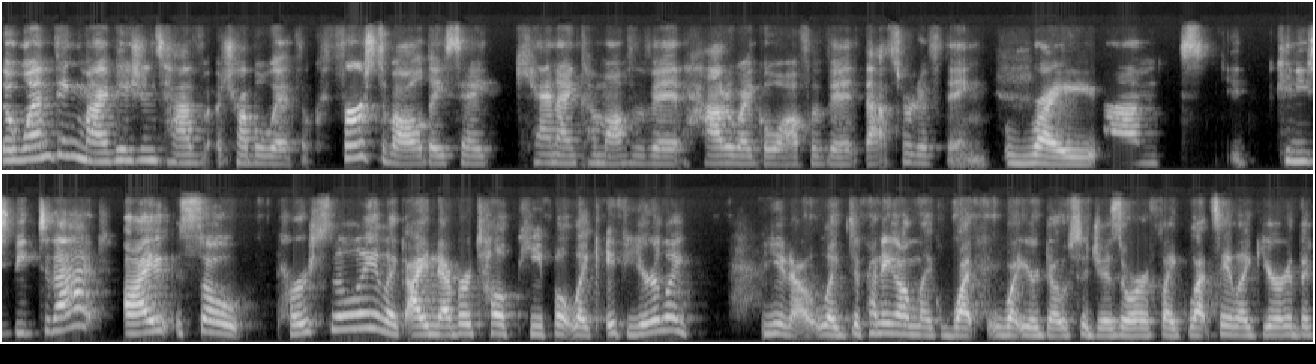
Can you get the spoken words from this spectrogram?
The one thing my patients have trouble with, first of all, they say, "Can I come off of it? How do I go off of it?" That sort of thing. Right. Um, can you speak to that? I so personally, like, I never tell people like if you're like you know like depending on like what what your dosage is or if like let's say like you're the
